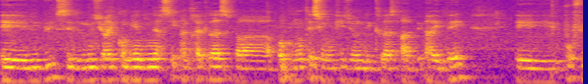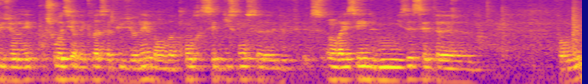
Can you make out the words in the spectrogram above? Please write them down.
Et le but, c'est de mesurer combien d'inertie intraclasse va augmenter si on fusionne les classes A, et B. Et pour fusionner, pour choisir des classes à fusionner, ben, on va prendre cette distance, euh, on va essayer de minimiser cette euh, formule.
